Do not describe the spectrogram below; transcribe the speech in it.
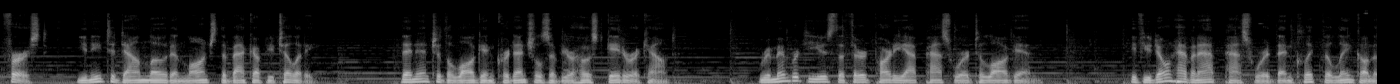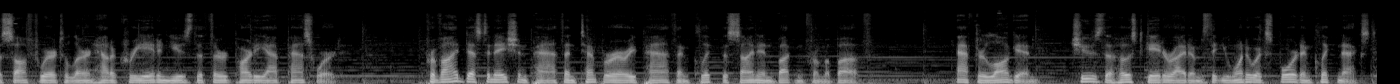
First, you need to download and launch the backup utility. Then enter the login credentials of your HostGator account. Remember to use the third-party app password to log in. If you don't have an app password then click the link on the software to learn how to create and use the third-party app password. Provide destination path and temporary path and click the sign in button from above. After login, choose the HostGator items that you want to export and click next.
